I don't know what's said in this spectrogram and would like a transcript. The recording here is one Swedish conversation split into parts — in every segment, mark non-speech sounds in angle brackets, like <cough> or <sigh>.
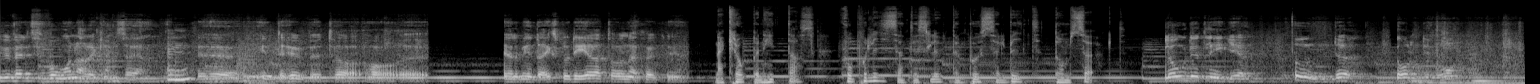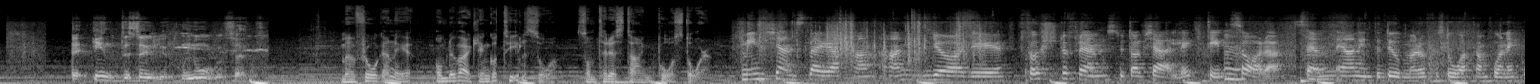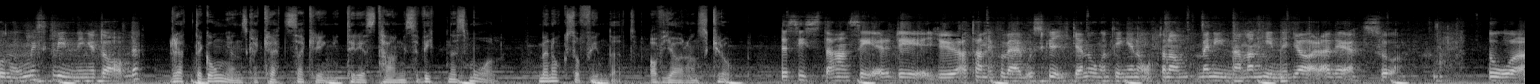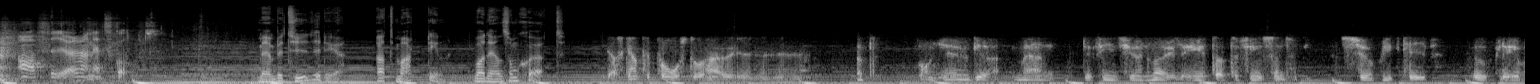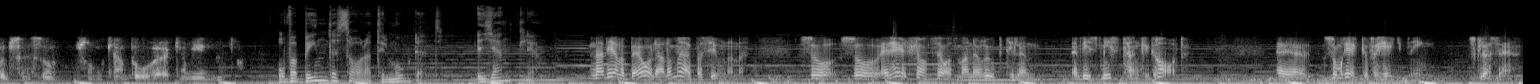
vi väldigt förvånade kan vi säga. Mm. Uh, inte huvudet har, har uh, eller mindre exploderat av den här skjutningen. När kroppen hittas får polisen till slut en pusselbit de sökt. Blodet ligger under golvnivå. Det är inte synligt på något sätt. Men frågan är om det verkligen går till så som Therese Tang påstår. Min känsla är att han, han gör det först och främst utav kärlek till mm. Sara. Sen är han inte dummare att förstå att han får en ekonomisk vinning utav det. Rättegången ska kretsa kring Therese Tangs vittnesmål men också fyndet av Görans kropp. Det sista han ser det är ju att han är på väg att skrika någonting åt honom men innan han hinner göra det så då avfyrar han ett skott. Men betyder det att Martin var den som sköt? Jag ska inte påstå här att hon ljuger, men det finns ju en möjlighet att det finns en subjektiv upplevelse som, som kan påverka minnet. Och vad binder Sara till mordet egentligen? När det gäller båda de här personerna så, så är det helt klart så att man når upp till en, en viss misstankegrad eh, som räcker för häktning, skulle jag säga.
